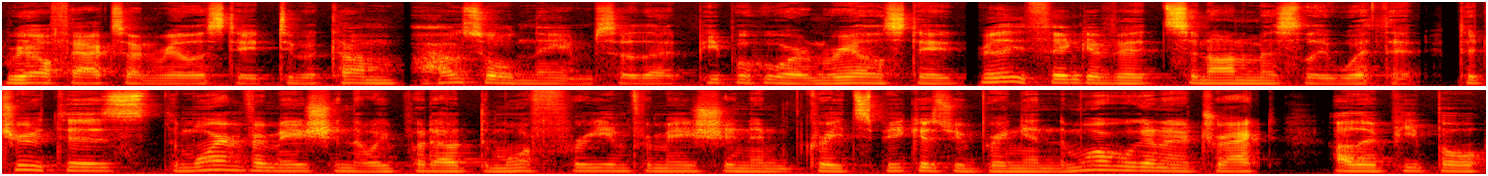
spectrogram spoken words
real facts on real estate to become a household name so that people who are in real estate really think of it synonymously with it. The truth is, the more information that we put out, the more free information and great speakers we bring in, the more we're going to attract other people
